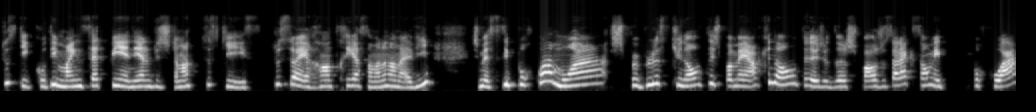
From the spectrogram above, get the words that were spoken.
tout ce qui est côté mindset, PNL, puis justement, tout ce qui est, tout ça est rentré à ce moment-là dans ma vie. Je me suis dit, pourquoi moi, je peux plus qu'une autre? Tu sais, je suis pas meilleure qu'une autre. Je veux dire, je pars juste à l'action, mais pourquoi.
